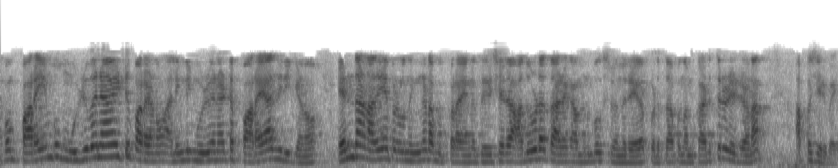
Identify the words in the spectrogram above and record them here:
അപ്പം പറയുമ്പോൾ മുഴുവനായിട്ട് പറയണോ അല്ലെങ്കിൽ മുഴുവനായിട്ട് പറയാതിരിക്കണോ? എന്താണ് അതിനെപ്പറ്റുള്ള നിങ്ങളുടെ അഭിപ്രായങ്ങൾ? തീർച്ചയായിട്ടും അതുകൂടെ താഴെ കമന്റ് ബോക്സിൽ ഒന്ന് രേഖപ്പെടുത്തുക അപ്പോൾ നമുക്ക് അടുത്തൊരു വീഡിയോ കാണാം. അപ്പോൾ ശരി ബൈ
